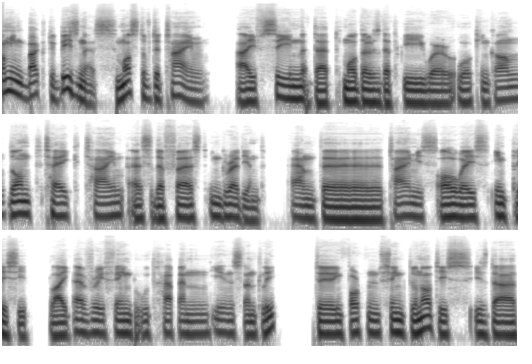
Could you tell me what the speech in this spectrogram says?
coming back to business, most of the time I've seen that models that we were working on don't take time as the first ingredient. And uh, time is always implicit, like everything would happen instantly. The important thing to notice is that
